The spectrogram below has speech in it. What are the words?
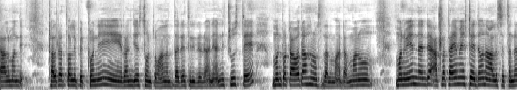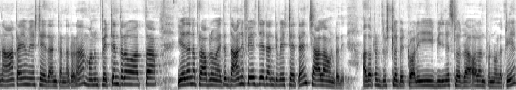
చాలామంది కలకత్తాలని పెట్టుకొని రన్ చేస్తూ ఉంటాం వాళ్ళ దగ్గర తిరిగి కానీ అన్నీ చూస్తే మనకు ఒక అవగాహన వస్తుంది అనమాట మనం మనం ఏంటంటే అట్లా టైం వేస్ట్ అవుదామని ఆలోచిస్తాం ఆ టైం వేస్ట్ అయ్యేదానికి అన్నారు కూడా మనం పెట్టిన తర్వాత ఏదైనా ప్రాబ్లం అయితే దాన్ని ఫేస్ చేయడానికి వేస్ట్ అయ్యే టైం చాలా ఉంటుంది. అదొకటి దృష్టిలో పెట్టుకోవాలి. ఈ బిజినెస్లో రావాలనుకున్న వాళ్ళకి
